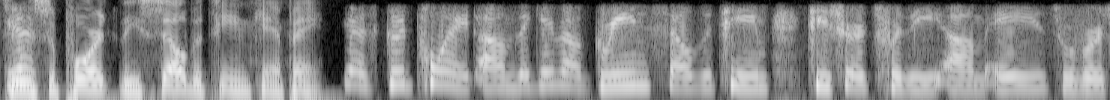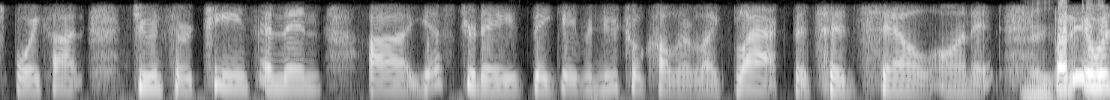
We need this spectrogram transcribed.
to Yes. support the sell the team campaign. Yes, good point. Um, they gave out green sell the team T-shirts for the um, A's reverse boycott June 13th, and then uh, yesterday they gave a neutral color like black that said sell on it. But it was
